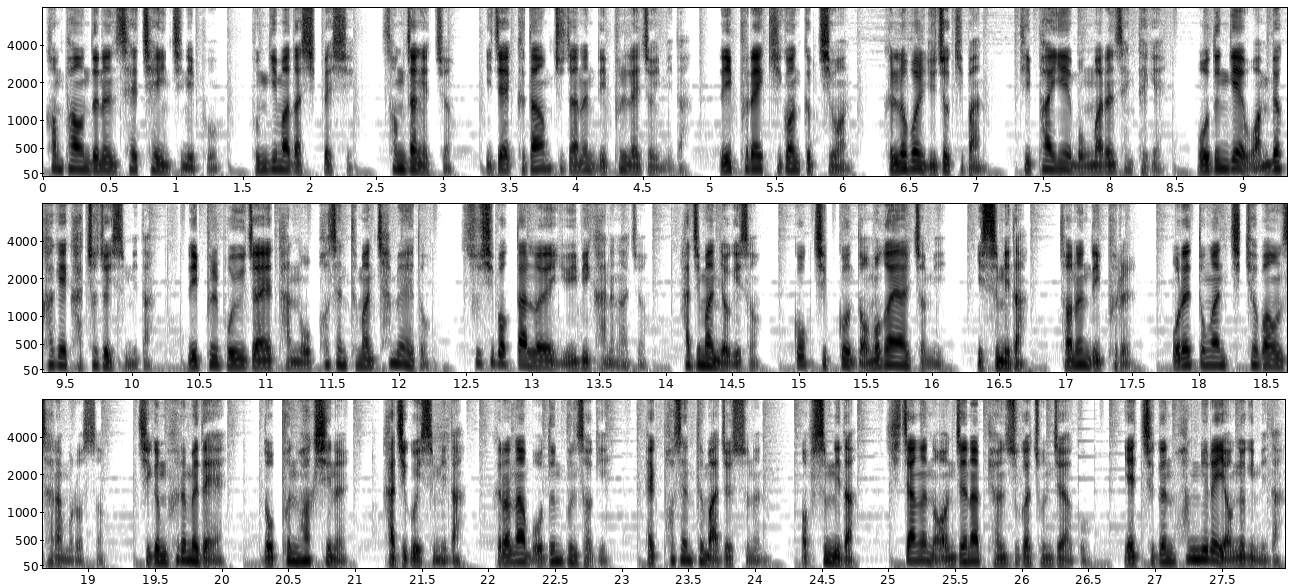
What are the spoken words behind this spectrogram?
컴파운드는 새 체인 진입 후 분기마다 10배씩 성장했죠. 이제 그 다음 주자는 리플 레저입니다. 리플의 기관급 지원, 글로벌 유저 기반, 디파이의 목마른 생태계, 모든 게 완벽하게 갖춰져 있습니다. 리플 보유자의 단 5%만 참여해도 수십억 달러의 유입이 가능하죠. 하지만 여기서 꼭 짚고 넘어가야 할 점이 있습니다. 저는 리플을 오랫동안 지켜봐온 사람으로서 지금 흐름에 대해 높은 확신을 가지고 있습니다. 그러나 모든 분석이 100% 맞을 수는 없습니다. 시장은 언제나 변수가 존재하고 예측은 확률의 영역입니다.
